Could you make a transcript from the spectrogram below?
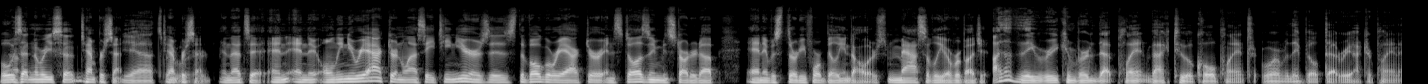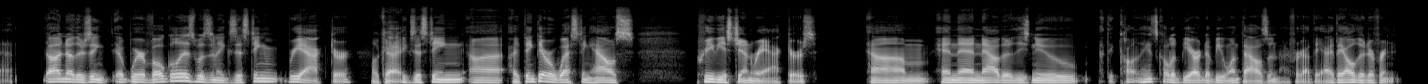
What was uh, that number you said? Ten percent. Yeah, that's Ten what I percent, heard. and that's it. And and the only new reactor in the last eighteen years is the Vogtle reactor, and it still hasn't even started up. And it was thirty four billion dollars, massively over budget. I thought they reconverted that plant back to a coal plant or wherever they built that reactor plant at. Uh, no, there's a, where Vogtle is was an existing reactor, Okay. existing. Uh, I think they were Westinghouse previous gen reactors, um, and then now they're these new. I think, call- I think it's called a BRW 1000. I forgot the they all the different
